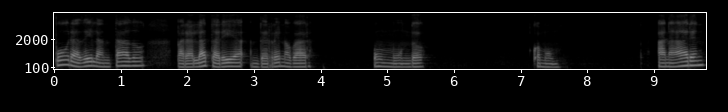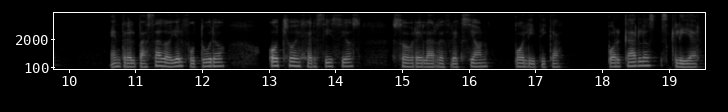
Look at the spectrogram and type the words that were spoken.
por adelantado para la tarea de renovar un mundo común. Ana Aren, entre el pasado y el futuro, ocho ejercicios sobre la reflexión política, por Carlos Sclier.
